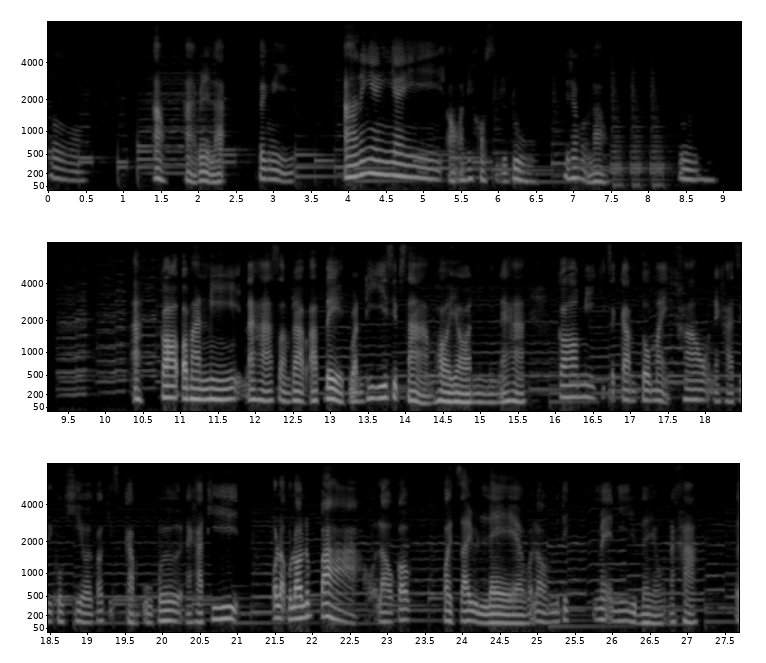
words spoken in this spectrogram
เอออ้าวหายไปไหนละเรื่องนี้อ่านี่ไงไงอ๋ออันนี้ของสีฤดูไม่ใช่ของเรา อืมอะก็ประมาณนี้นะคะสำหรับอัปเดตวันที่ 23พอยอนี้นะคะ ก็มีกิจกรรมตัวใหม่เข้านะคะซิโกเคียวก็กิจกรรม Uber นะคะที่โอละบลอหรือเปล่า เราก็ปล่อยใจอยู่แล้วว่าเราไม่ได้ไม่อันนี้อยู่แล้วนะคะเอ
